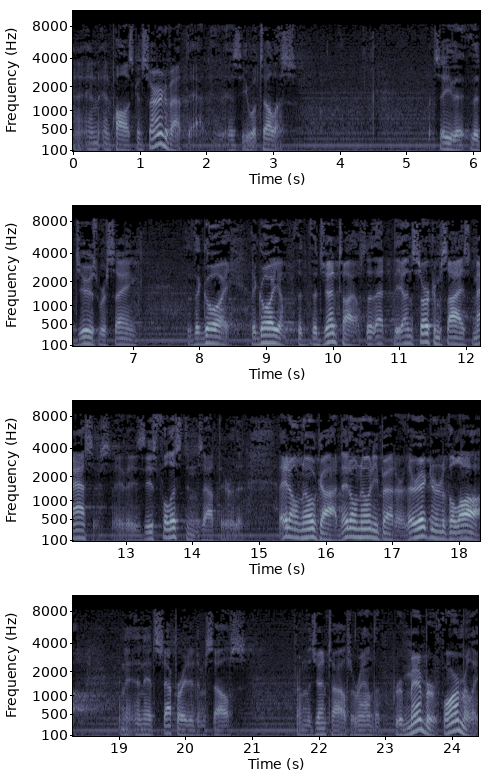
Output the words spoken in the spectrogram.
Uh, and, and Paul is concerned about that, as he will tell us. But see, the, the Jews were saying, the goy, the goyim, the, the Gentiles, the, that the uncircumcised masses, these, these Philistines out there that they don't know God, they don't know any better, they're ignorant of the law, and, and they had separated themselves from the Gentiles around them. Remember, formerly,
